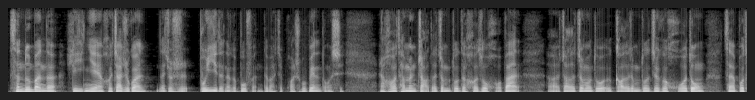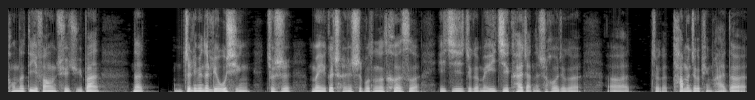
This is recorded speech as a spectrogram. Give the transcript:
三吨半的理念和价值观，那就是不易的那个部分，对吧？就保持不变的东西。然后他们找的这么多的合作伙伴，呃，找的这么多，搞的这么多这个活动，在不同的地方去举办，那这里面的流行，就是每个城市不同的特色，以及这个每一季开展的时候，这个呃，这个他们这个品牌的。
